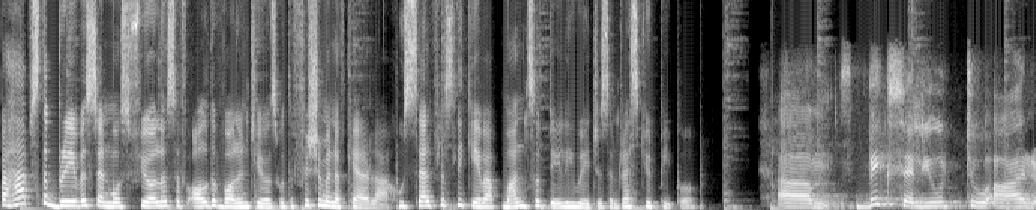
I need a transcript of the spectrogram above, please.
Perhaps the bravest and most fearless of all the volunteers were the fishermen of Kerala, who selflessly gave up months of daily wages and rescued people. um, big salute to our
